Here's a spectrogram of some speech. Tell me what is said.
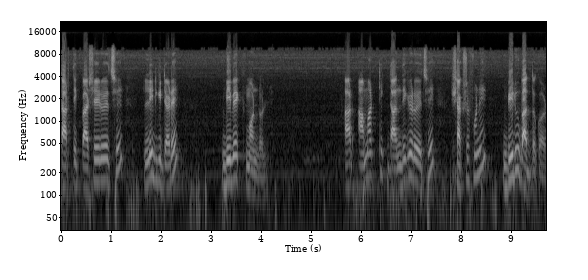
তার ঠিক পাশেই রয়েছে লিড গিটারে বিবেক মণ্ডল। আর আমার ঠিক ডান দিকে রয়েছে স্যাক্সোফোনে বীরু বাদ্যকর।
